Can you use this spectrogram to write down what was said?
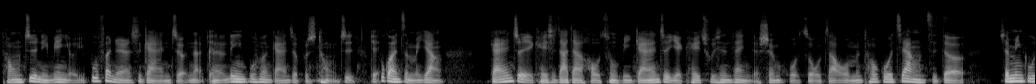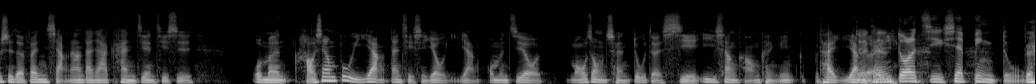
同志里面有一部分的人是感染者，那可能另一部分感染者不是同志。不管怎么样，感染者也可以是大家的后促兵，感染者也可以出现在你的生活周遭。我们透过这样子的生命故事的分享，让大家看见其实。我们好像不一样，但其实又一样。我们只有某种程度的协议上，好像肯定不太一样对，可能多了几些病毒。对，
